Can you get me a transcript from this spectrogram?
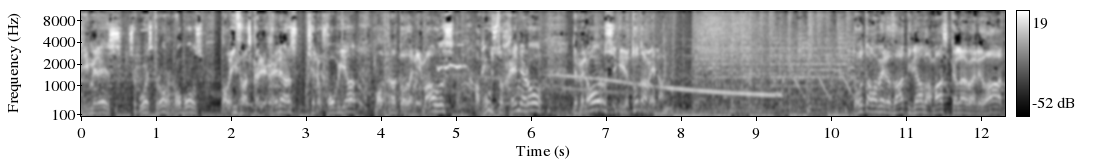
Crímenes, secuestros, robos, palizas callejeras, xenofòbia, maltrato d'animals, abús de género, de menors i de tota mena. Tota la verdad y nada más que la verdad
